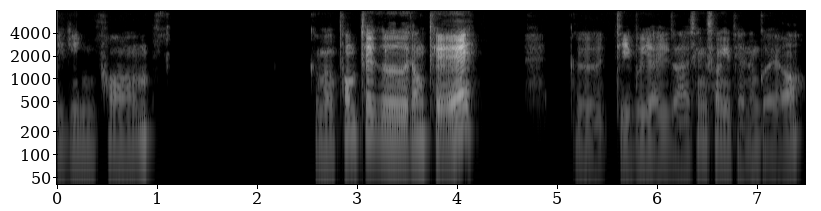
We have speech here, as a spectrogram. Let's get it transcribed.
begin form 그러면 폼 태그 형태의 그 DVI가 생성이 되는 거예요.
